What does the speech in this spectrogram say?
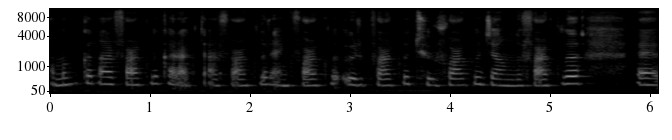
Ama bu kadar farklı karakter, farklı renk, farklı ırk, farklı tür, farklı canlı, farklı e,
